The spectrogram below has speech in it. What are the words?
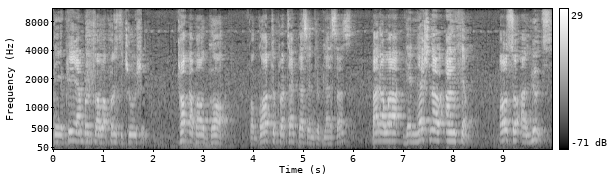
the preamble to our Constitution talk about God, for God to protect us and to bless us, but our, the national anthem also alludes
